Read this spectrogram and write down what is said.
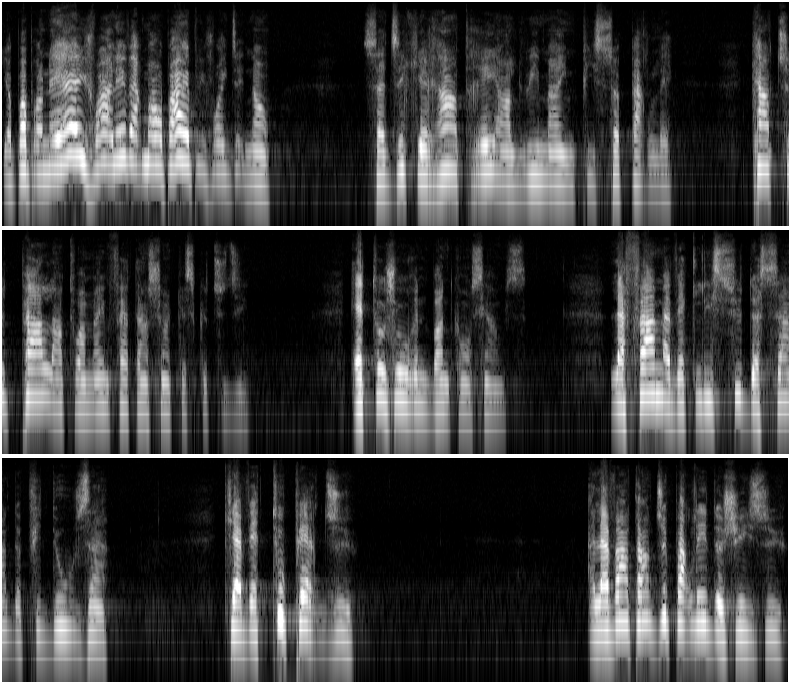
Il n'a pas promené, hey, je vais aller vers mon Père, puis il va dire, non. Ça dit qu'il est rentré en lui-même, puis il se parlait. Quand tu te parles en toi-même, fais attention à ce que tu dis. Aie toujours une bonne conscience. La femme avec l'issue de sang depuis 12 ans, qui avait tout perdu, elle avait entendu parler de Jésus.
